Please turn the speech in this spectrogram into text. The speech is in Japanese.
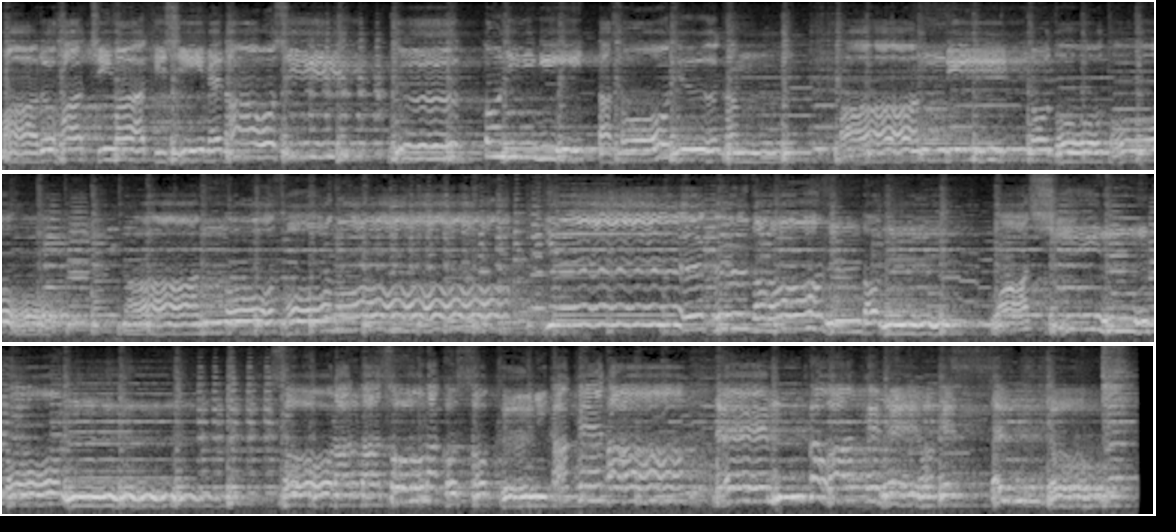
の丸鉢巻き締め直し。ぐっと握った操縦桿。万里の道東何のその行くぞロンドンワシントン空だ空こそ国かけた。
